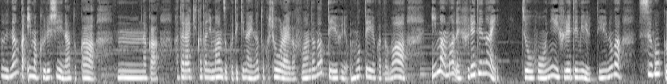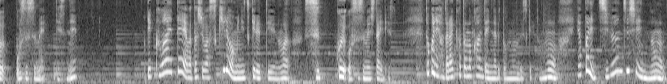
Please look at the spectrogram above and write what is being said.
なのでなんか今苦しいなとかうーんなんか働き方に満足できないなとか将来が不安だなっていうふうに思っている方は今まで触れてない情報に触れてみるっていうのがすごくおすすめですね。で加えて私はスキルを身につけるっていうのはすっごいおすすめしたいです。特に働き方の観点になると思うんですけれどもやっぱり自分自身の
